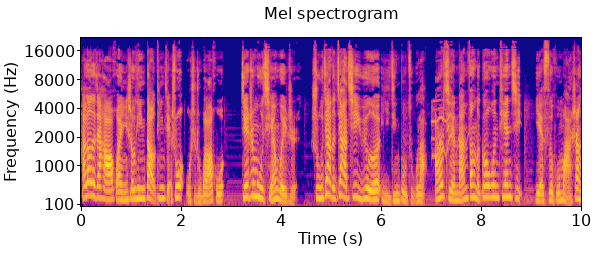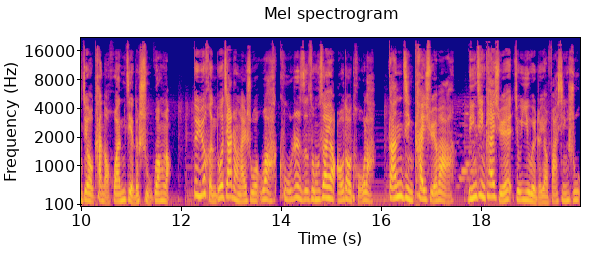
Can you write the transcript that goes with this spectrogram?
Hello，大家好，欢迎收听道听解说，我是主播老虎。截至目前为止，暑假的假期余额已经不足了，而且南方的高温天气也似乎马上就要看到缓解的曙光了。对于很多家长来说，哇，苦日子总算要熬到头了，赶紧开学吧！临近开学就意味着要发新书，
